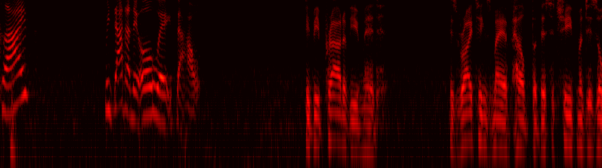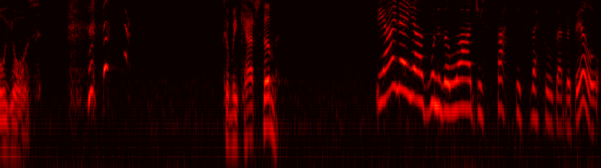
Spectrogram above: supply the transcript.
Clive? My dad had it all worked out. He'd be proud of you, Mid. His writings may have helped, but this achievement is all yours. Can we catch them? The Aine is one of the largest, fastest vessels ever built.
